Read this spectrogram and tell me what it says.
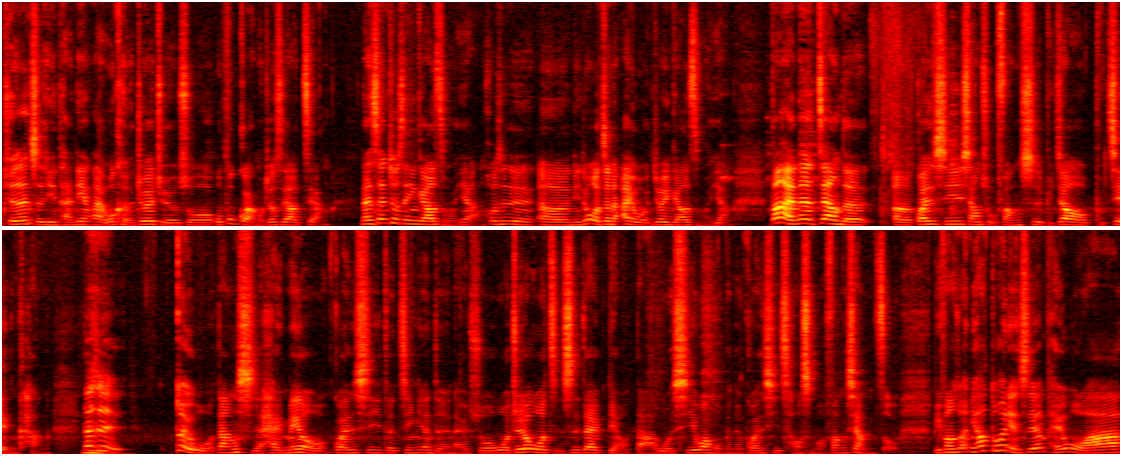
学生时期谈恋爱，我可能就会觉得说，我不管，我就是要这样，男生就是应该要怎么样，或是呃，你如果真的爱我，你就应该要怎么样。当然，那这样的呃关系相处方式比较不健康，但是。嗯对我当时还没有关系的经验的人来说，我觉得我只是在表达我希望我们的关系朝什么方向走。比方说，你要多一点时间陪我啊！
